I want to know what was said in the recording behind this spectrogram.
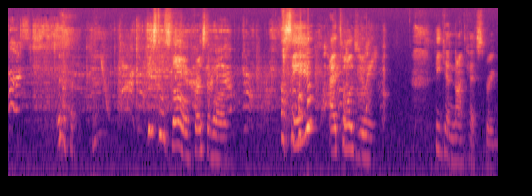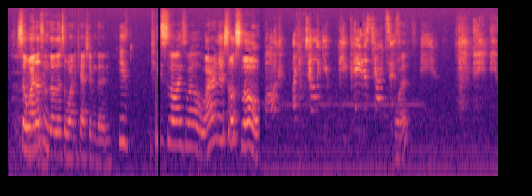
first. He's too slow, first of all. See? I told you. He cannot catch Sprig. So why doesn't the little one catch him then? He's he's slow as well. Why are they so slow? Bog, I am telling you, he paid his taxes. What? He made me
